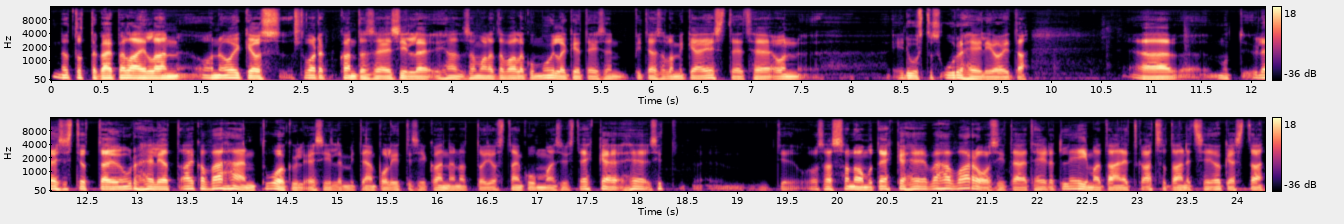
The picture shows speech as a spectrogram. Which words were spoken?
No totta kai pelaajilla on, on oikeus tuoda kantansa esille ihan samalla tavalla kuin muillakin, että ei sen pitäisi olla mikään este, että he on edustusurheilijoita. Mutta yleisesti ottaen urheilijat aika vähän tuo kyllä esille mitään poliittisia kannanottoja jostain kumman syystä. Ehkä he sitten osaa sanoa, mutta ehkä he vähän varoo sitä, että heidät leimataan, että katsotaan, että se ei oikeastaan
